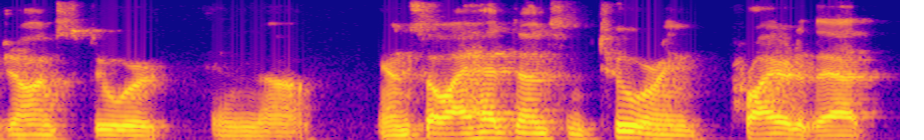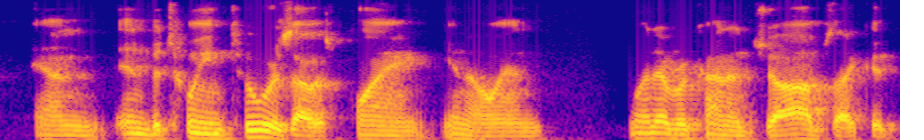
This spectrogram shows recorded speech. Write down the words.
John Stewart and uh, and so I had done some touring prior to that, and in between tours, I was playing, you know, in whatever kind of jobs I could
